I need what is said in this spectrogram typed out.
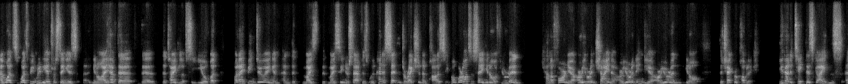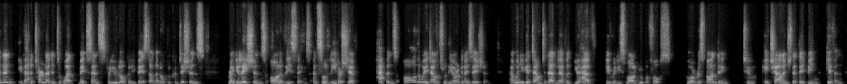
And what's what's been really interesting is, uh, you know, I have the the the title of CEO, but what I've been doing and and the, my the, my senior staff is we're kind of setting direction and policy, but we're also saying, you know, if you're in California or you're in China or you're in India or you're in, you know, the Czech Republic, you got to take this guidance and then you got to turn that into what makes sense for you locally based on the local conditions, regulations, all of these things. And so leadership happens all the way down through the organization. And when you get down to that level, you have a really small group of folks who are responding to a challenge that they've been given,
